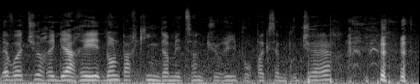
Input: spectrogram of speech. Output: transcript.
La voiture est garée dans le parking d'un médecin de curie pour pas que ça me coûte cher.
